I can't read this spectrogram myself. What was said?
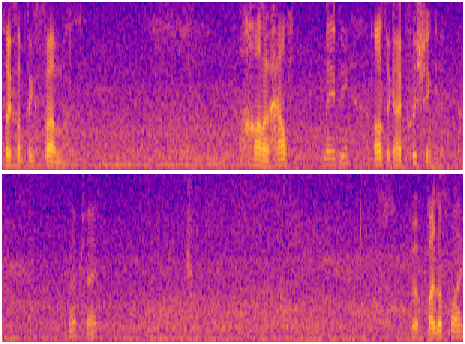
It's like something from a haunted house, maybe? Oh, it's a guy pushing it. Okay. A butterfly.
